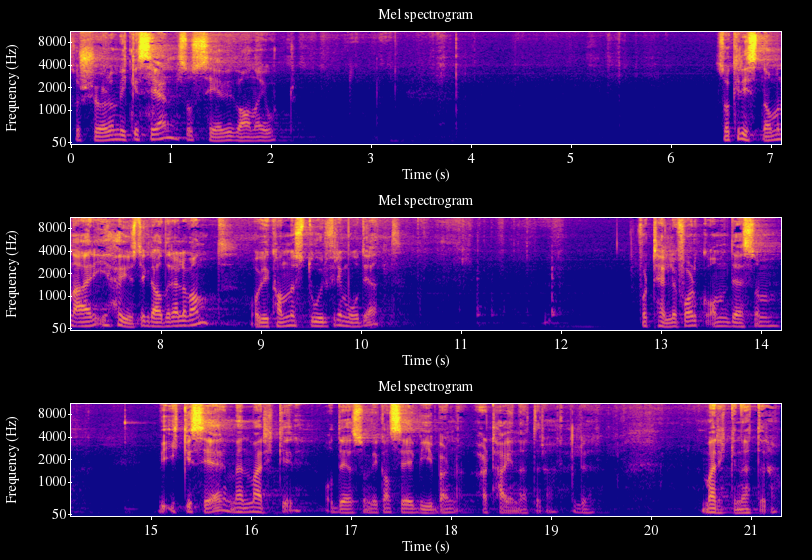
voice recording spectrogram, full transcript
Så sjøl om vi ikke ser den, så ser vi hva han har gjort. Så kristendommen er i høyeste grad relevant, og vi kan med stor frimodighet fortelle folk om det som vi ikke ser, men merker, og det som vi kan se i Bibelen, er tegn etter det, eller merkene etter det.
